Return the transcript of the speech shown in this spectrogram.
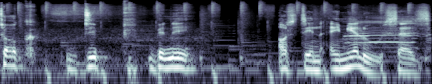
talk deep Benin. Austin Emielu says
